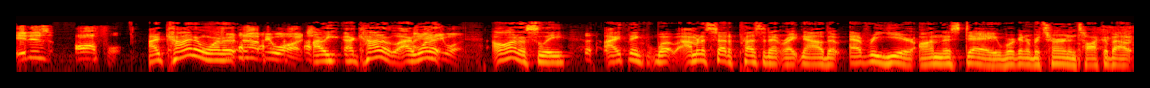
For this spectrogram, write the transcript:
It is awful. I kind of want to. Not be watched. I, I kind of, I By want anyone. to, honestly, I think what, I'm going to set a precedent right now that every year on this day, we're going to return and talk about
